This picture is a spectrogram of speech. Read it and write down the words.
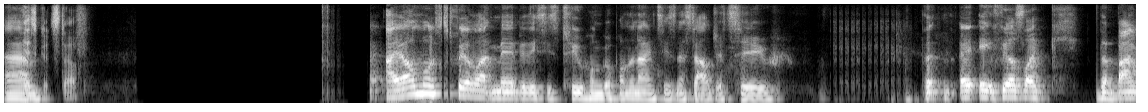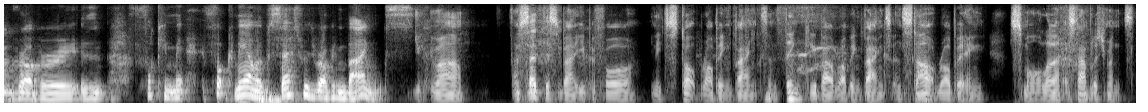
Um, it's good stuff. I almost feel like maybe this is too hung up on the '90s nostalgia too. That it it feels like the bank robbery isn't fucking me. Fuck me, I'm obsessed with robbing banks. You are. I've said this about you before. You need to stop robbing banks and thinking about robbing banks and start robbing smaller establishments.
